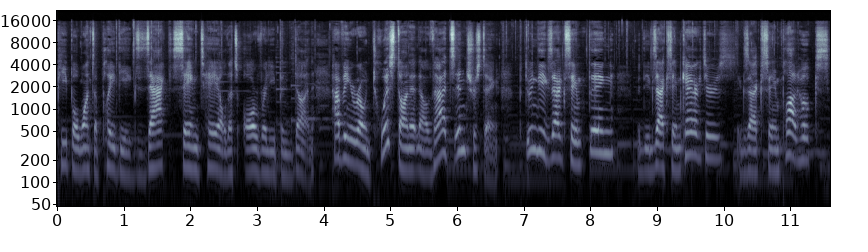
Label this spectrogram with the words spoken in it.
people want to play the exact same tale that's already been done. Having your own twist on it, now that's interesting, but doing the exact same thing with the exact same characters, exact same plot hooks,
